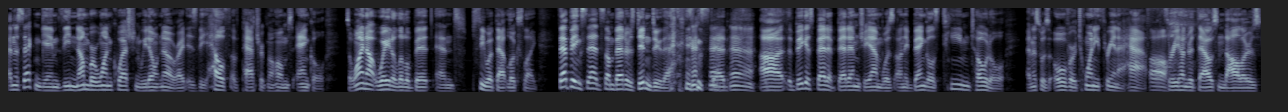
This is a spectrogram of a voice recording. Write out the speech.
And the second game, the number one question we don't know, right, is the health of Patrick Mahomes' ankle. So why not wait a little bit and see what that looks like? That being said, some bettors didn't do that. Instead, uh, the biggest bet at BetMGM was on a Bengals team total, and this was over 23 and a half, $300,000.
